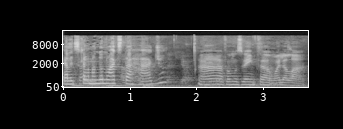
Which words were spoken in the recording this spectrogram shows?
Ela disse que ela mandou no WhatsApp da rádio. Ah, vamos ver então, olha lá.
